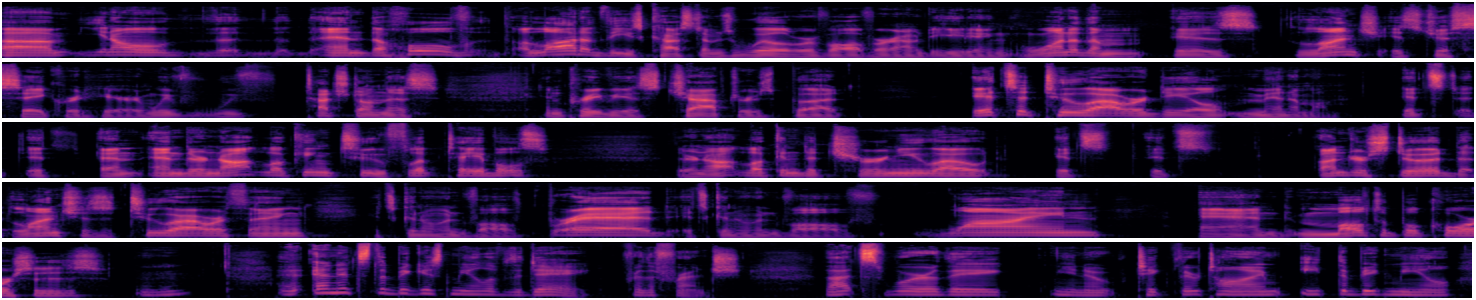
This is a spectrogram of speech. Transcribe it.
Um, you know, the, the and the whole a lot of these customs will revolve around eating. One of them is lunch is just sacred here, and we've we've touched on this in previous chapters, but it's a two-hour deal minimum. It's it, it's and and they're not looking to flip tables. They're not looking to churn you out. It's it's understood that lunch is a two hour thing. It's going to involve bread, it's going to involve wine and multiple courses. Mm-hmm. And, and it's the biggest meal of the day for the French. That's where they, you know, take their time, eat the big meal.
